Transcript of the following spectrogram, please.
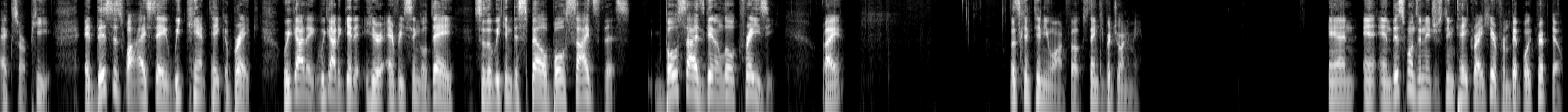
XRP. And this is why I say we can't take a break. We got to we got to get it here every single day so that we can dispel both sides of this. Both sides getting a little crazy, right? Let's continue on, folks. Thank you for joining me. And, and, and this one's an interesting take right here from BitBoy Crypto.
